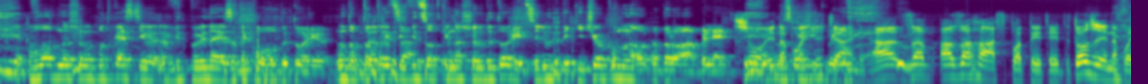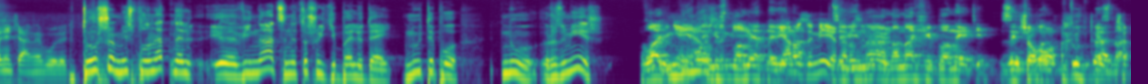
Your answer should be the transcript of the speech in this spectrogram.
Влад в нашому подкасті відповідає за таку аудиторію. Ну, тобто 30% нашої аудиторії це люди такі, чого комуналка дорога, блядь. Що, інопланетяни? А за, а за газ платити? Теж інопланетяни будуть. То, що міжпланетна е, війна, це не то, що їбе людей. Ну, типу, ну, розумієш? Владі, Ні, розумію. міжпланетна Я розумію, це я війна розумію. на нашій планеті. З іншого Чого? тут пизда.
